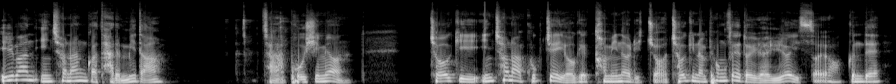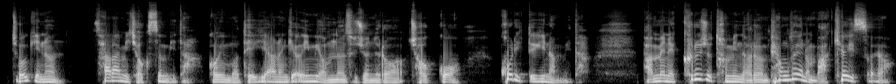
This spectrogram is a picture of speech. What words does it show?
일반 인천항과 다릅니다. 자, 보시면 저기 인천항 국제 여객 터미널 있죠. 저기는 평소에도 열려 있어요. 근데 저기는 사람이 적습니다. 거의 뭐 대기하는 게 의미 없는 수준으로 적고 콜이 뜨긴 합니다. 반면에 크루즈 터미널은 평소에는 막혀 있어요.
